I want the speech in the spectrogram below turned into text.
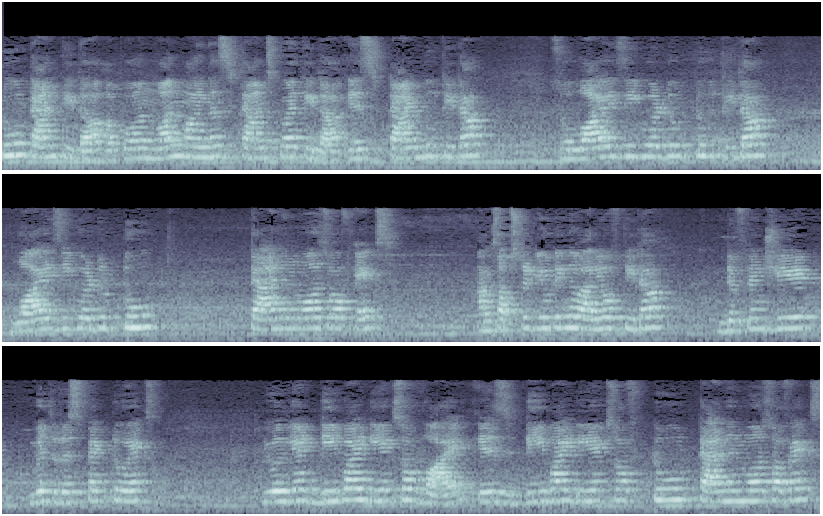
2 tan theta upon 1 minus tan square theta is tan 2 theta. So y is equal to 2 theta. y is equal to 2 tan inverse of x. I am substituting the value of theta. Differentiate with respect to x you will get d by dx of y is d by dx of 2 tan inverse of x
